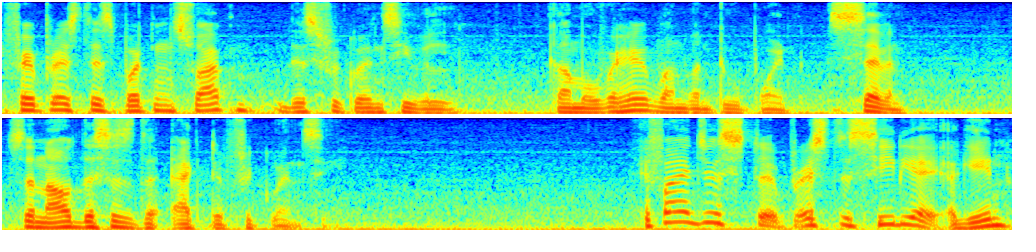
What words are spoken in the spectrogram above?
If I press this button swap, this frequency will come over here, 112.7. So now this is the active frequency. If I just uh, press the CDI again,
